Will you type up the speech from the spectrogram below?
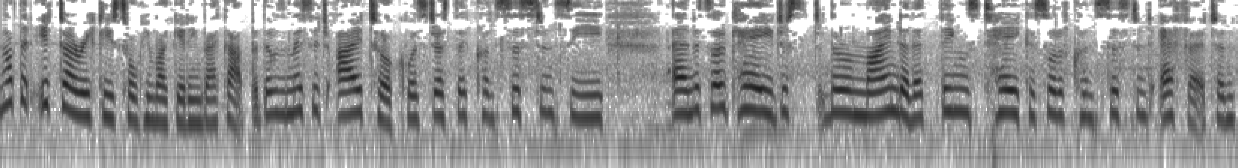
Not that it directly is talking about getting back up, but there was a message I took was just the consistency, and it's okay. Just the reminder that things take a sort of consistent effort, and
